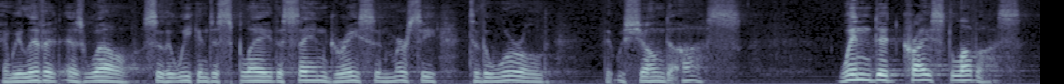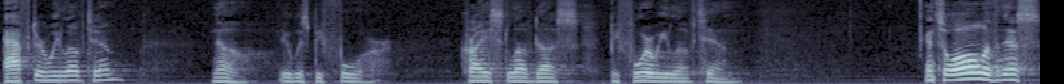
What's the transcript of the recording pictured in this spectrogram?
and we live it as well so that we can display the same grace and mercy to the world that was shown to us. When did Christ love us? After we loved Him? No, it was before. Christ loved us before we loved Him. And so all of this,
